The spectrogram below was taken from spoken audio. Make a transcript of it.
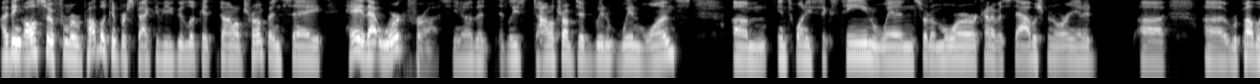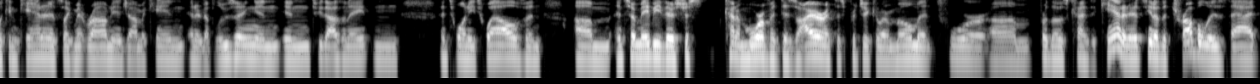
I think also from a Republican perspective, you could look at Donald Trump and say, "Hey, that worked for us." You know that at least Donald Trump did win win once um, in 2016 when sort of more kind of establishment oriented uh, uh, Republican candidates like Mitt Romney and John McCain ended up losing in, in 2008 and, and 2012. And, um, and so maybe there's just kind of more of a desire at this particular moment for, um, for those kinds of candidates. You know, the trouble is that,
